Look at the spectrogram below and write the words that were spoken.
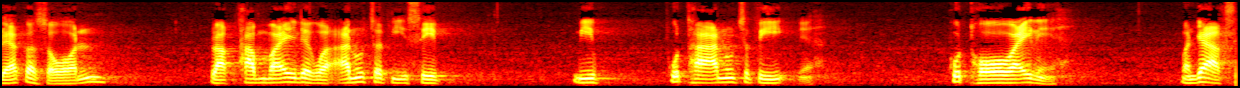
แล้วก็สอน หลักธรรมไว้เรียกว่าอนุสติสิบมี พุทธานุสติเนี่ยพุทโธไว้นี่มันยากแส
